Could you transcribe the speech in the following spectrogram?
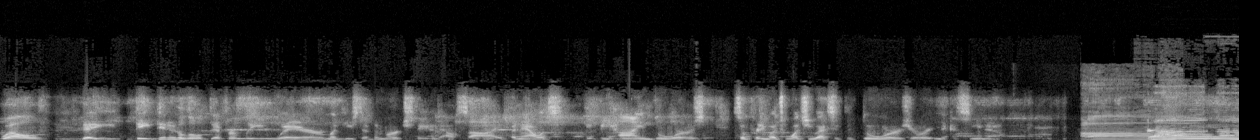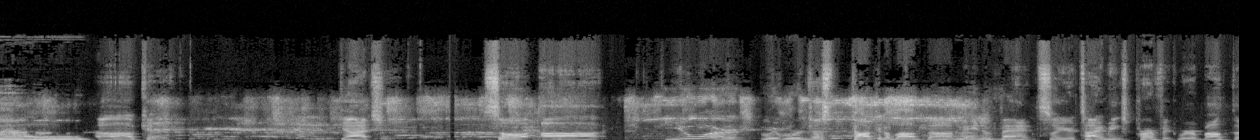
Well, they they did it a little differently, where like you said, the merch stand outside, but now it's behind doors. So pretty much once you exit the doors, you're in the casino. Oh, Oh. okay. Gotcha. So, uh, you were, we we're just talking about the main event, so your timing's perfect. We're about to,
